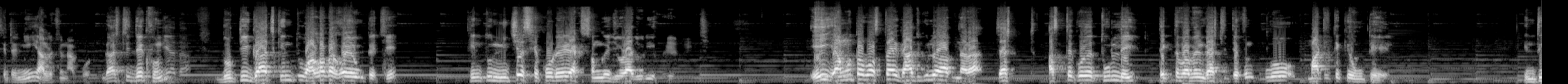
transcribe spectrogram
সেটা নিয়ে আলোচনা করব। গাছটি দেখুন, দুটি গাছ কিন্তু আলাদা হয়ে উঠেছে, কিন্তু নিচে শেকড়ের একসঙ্গে জোড়াজুড়ি হয়ে রয়েছে। এই এমত অবস্থায় গাছগুলো আপনারা জাস্ট আস্তে করে তুললেই দেখতে পাবেন গাছটি দেখুন পুরো মাটি থেকে উঠে এল। কিন্তু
